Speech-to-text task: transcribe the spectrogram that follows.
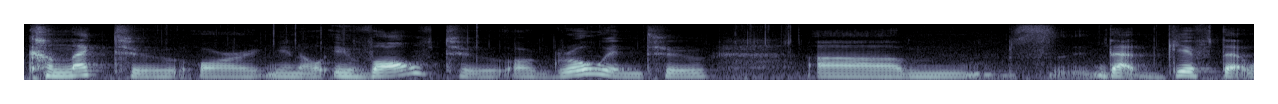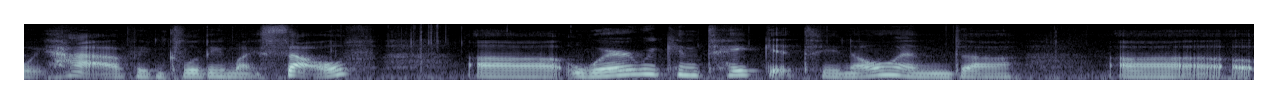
connect to, or you know, evolve to, or grow into um, that gift that we have, including myself uh, where we can take it, you know, and uh, uh,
